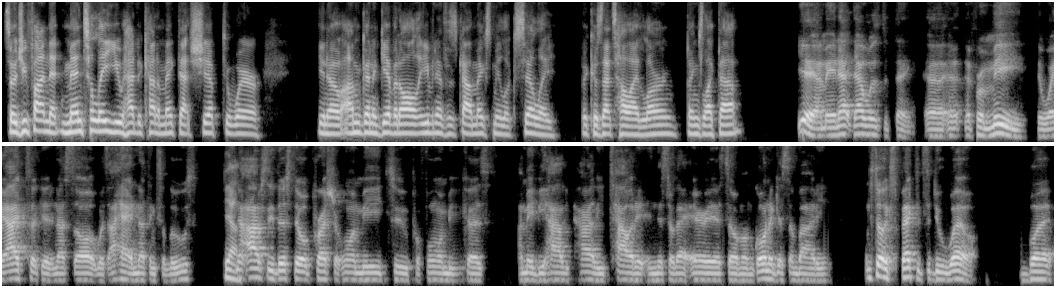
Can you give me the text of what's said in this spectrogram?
So did you find that mentally you had to kind of make that shift to where, you know, I'm gonna give it all, even if this guy makes me look silly, because that's how I learn, things like that? Yeah, I mean that that was the thing. Uh, and, and for me, the way I took it and I saw it was I had nothing to lose. Yeah. Now, obviously, there's still pressure on me to perform because I may be highly highly touted in this or that area. So if I'm going to get somebody, I'm still expected to do well. But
